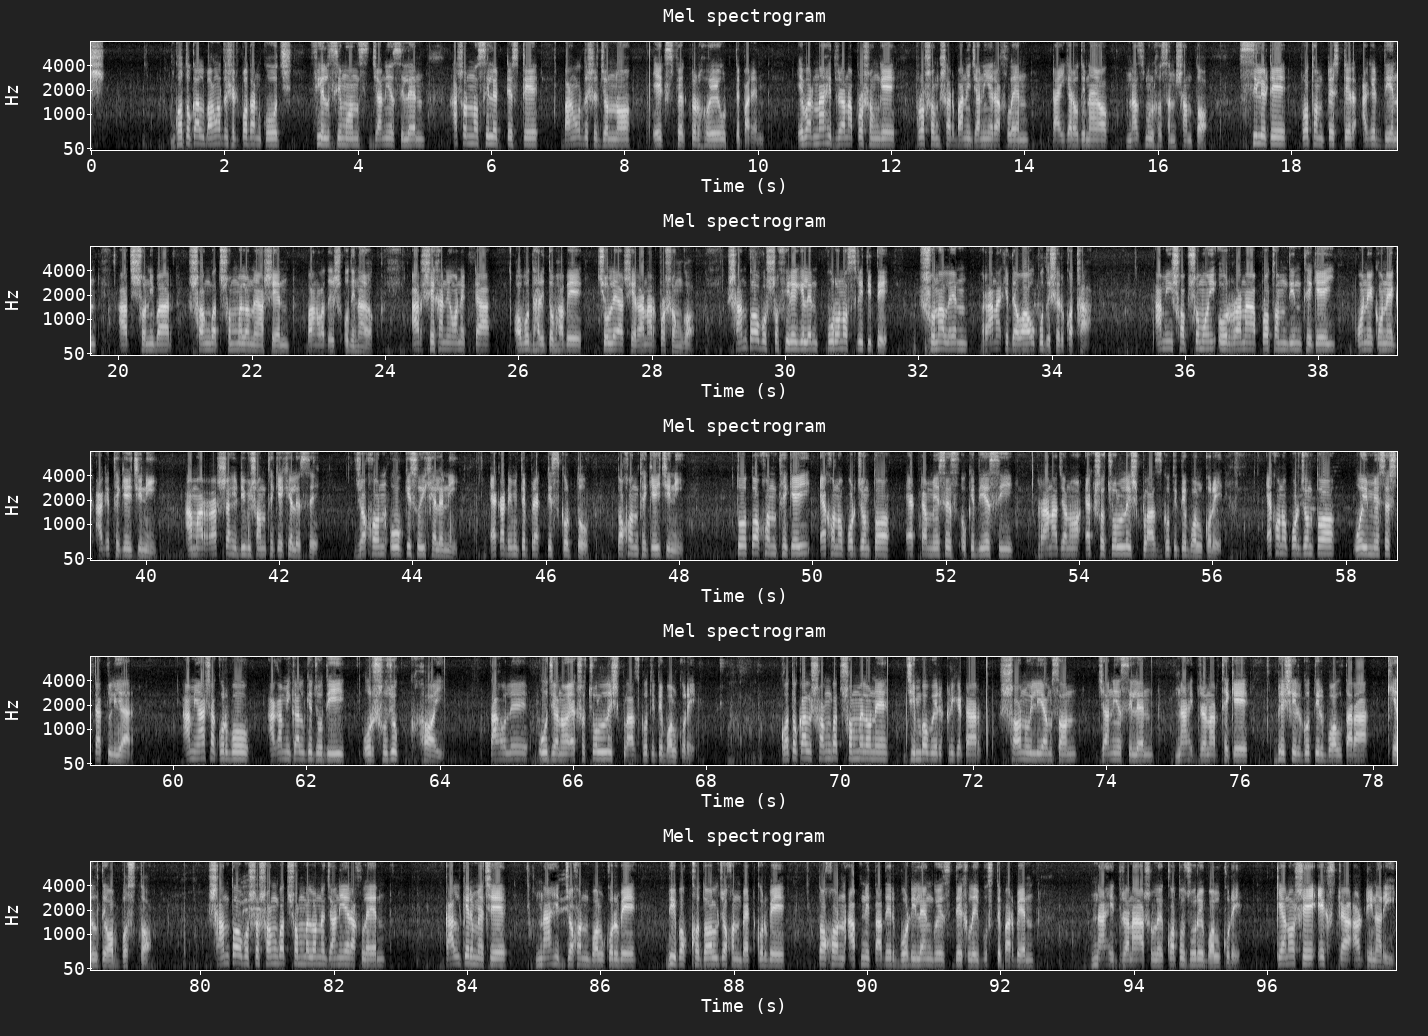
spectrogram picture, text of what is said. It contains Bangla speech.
গতকাল বাংলাদেশের প্রধান কোচ ফিল সিমন্স জানিয়েছিলেন আসন্ন সিলেট টেস্টে বাংলাদেশের জন্য এক্স ফ্যাক্টর হয়ে উঠতে পারেন। এবার নাহিদ রানা প্রসঙ্গে প্রশংসার বাণী জানিয়ে রাখলেন টাইগার অধিনায়ক নাজমুল হোসেন শান্ত। সিলেটে প্রথম টেস্টের আগের দিন আজ শনিবার সংবাদ সম্মেলনে আসেন বাংলাদেশ অধিনায়ক। আর সেখানে অনেকটা অবধারিতভাবে চলে আসে রানার প্রসঙ্গ। শান্ত অবশ্য ফিরে গেলেন পুরনো স্মৃতিতে, শোনালেন রানাকে দেওয়া উপদেশের কথা। আমি সবসময় ওর রানা প্রথম দিন থেকেই, অনেক অনেক আগে থেকেই চিনি। আমার রাজশাহী ডিভিশন থেকে খেলেছে। যখন ও কিছুই খেলেনি, একাডেমিতে প্র্যাকটিস করতো, তখন থেকেই চিনি। তো তখন থেকেই এখনও পর্যন্ত একটা মেসেজ ওকে দিয়েছি, রানা যেন একশো চল্লিশ প্লাস গতিতে বল করে। এখনও পর্যন্ত ওই মেসেজটা ক্লিয়ার আমি আশা করব, আগামীকালকে যদি ওর সুযোগ হয় তাহলে ও যেন একশো চল্লিশ প্লাস গতিতে বল করে। গতকাল সংবাদ সম্মেলনে জিম্বাবুয়ের ক্রিকেটার শন উইলিয়ামসন জানিয়েছিলেন, নাহিদ রানার থেকে বেশির গতির বল তারা খেলতে অভ্যস্ত। শান্ত অবশ্য সংবাদ সম্মেলনে জানিয়ে রাখলেন, কালকের ম্যাচে নাহিদ যখন বল করবে, বিপক্ষ দল যখন ব্যাট করবে, তখন আপনি তাদের বডি ল্যাঙ্গুয়েজ দেখলেই বুঝতে পারবেন নাহিদ রানা আসলে কত জোরে বল করে? কেন সে এক্সট্রা আর্টিনারি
